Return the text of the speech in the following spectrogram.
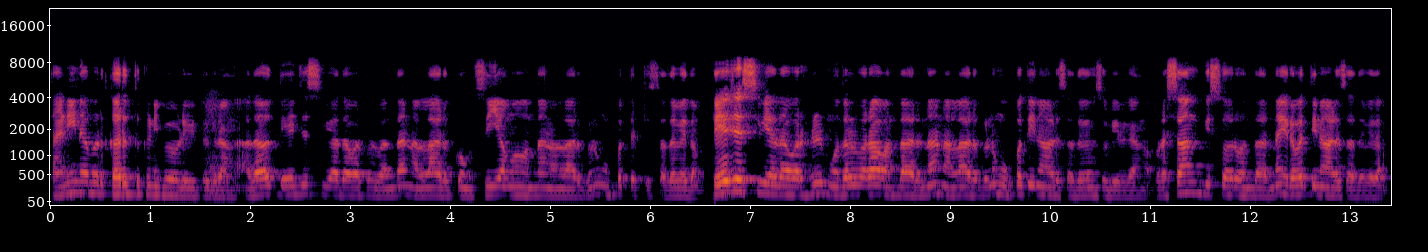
தனிநபர் கருத்து கணிப்பு வெளியிட்டு இருக்கிறாங்க அதாவது தேஜஸ்வி யாதவ் அவர்கள் வந்தா நல்லா இருக்கும். சிஎம்ஓ வந்தா நல்லா இருக்கும்னு முப்பத்தெட்டு சதவீதம். தேஜஸ்வி யாதவ் அவர்கள் முதல்வரா வந்தாருன்னா நல்லா இருக்கும்னு முப்பத்தி நாலு சதவீதம் சொல்லியிருக்காங்க. பிரசாந்த் கிஷோர் வந்தாருன்னா இருபத்தி நாலு சதவீதம்.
